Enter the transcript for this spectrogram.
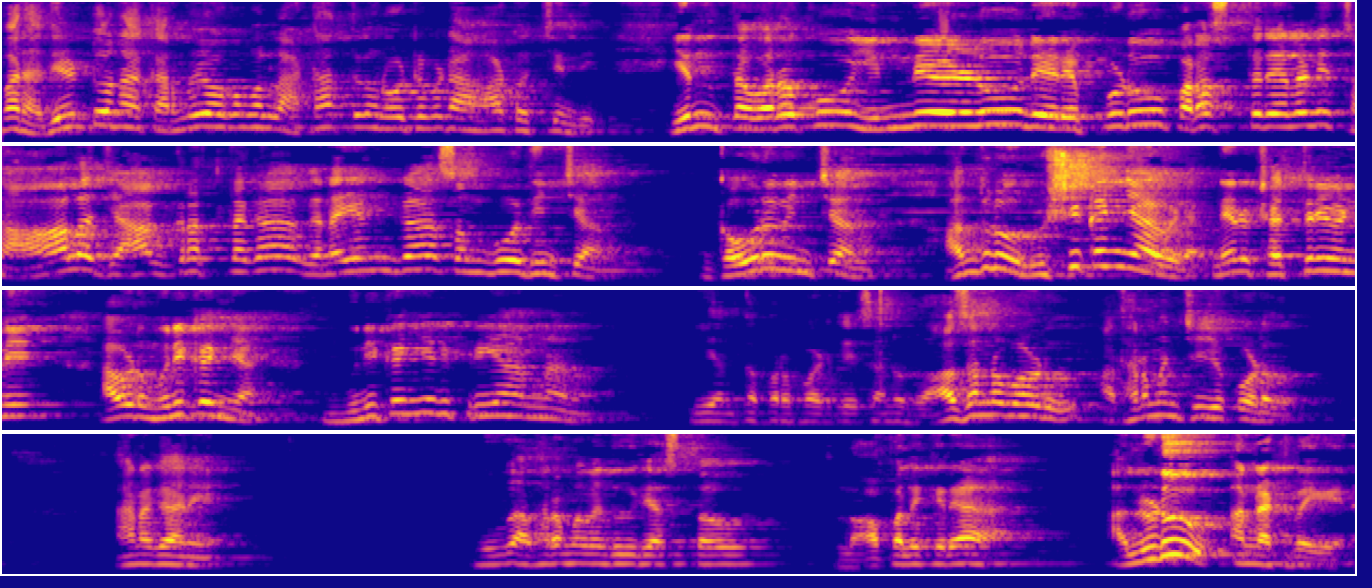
మరి అదేంటో నా కర్మయోగం వల్ల హఠాత్తుగా నోటిబడి ఆ మాట వచ్చింది. ఇంతవరకు ఇన్నేళ్ళు నేనెప్పుడూ పరస్త్రీలని చాలా జాగ్రత్తగా వినయంగా సంబోధించాను గౌరవించాను. అందులో ఋషికన్య ఆవిడ నేను క్షత్రియుణ్ణి ఆవిడ మునికన్య. మునికన్యని ప్రియ అన్నాను. ఎంత పొరపాటు చేశాను రాజన్నవాడు అధర్మం చేయకూడదు. అనగానే నువ్వు అధర్మం ఎందుకు చేస్తావు? లోపలికి రా అల్లుడు అన్నట్టుపై ఆయన.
